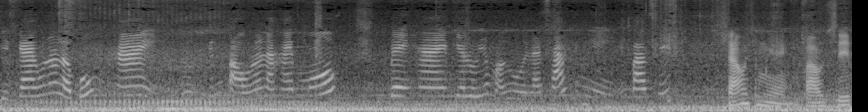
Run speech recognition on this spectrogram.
Chiều cao của nó là 42 đường kính tàu nó là 21 B2 em giao lưu với mọi người là 600 ngàn em bao ship. 600 ngàn bao ship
